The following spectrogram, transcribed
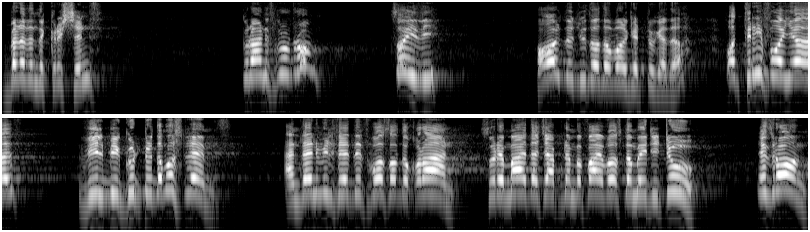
Better than the Christians. Quran is proved wrong. So easy. All the Jews of the world get together. For three, four years, we'll be good to the Muslims. And then we'll say this verse of the Quran, Surah Maida, chapter number 5, verse number 82, is wrong.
